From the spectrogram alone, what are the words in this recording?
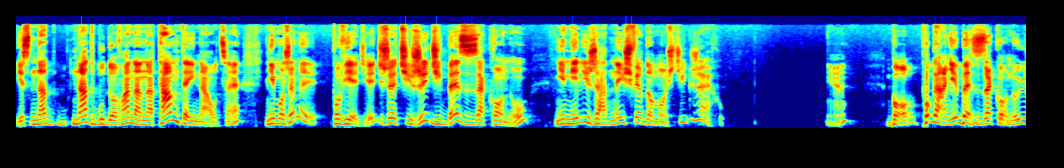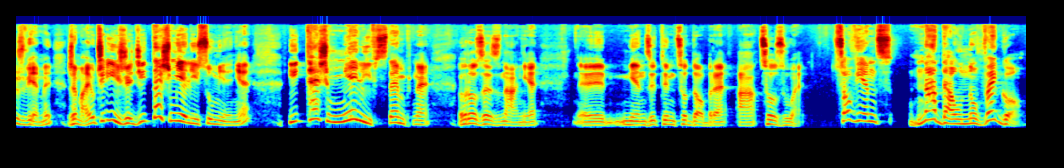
jest nad, nadbudowana na tamtej nauce, nie możemy powiedzieć, że ci Żydzi bez zakonu nie mieli żadnej świadomości grzechu. Nie? Bo poganie bez zakonu już wiemy, że mają, czyli Żydzi też mieli sumienie i też mieli wstępne rozeznanie y, między tym, co dobre, a co złe. Co więc nadał nowego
